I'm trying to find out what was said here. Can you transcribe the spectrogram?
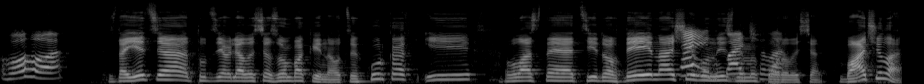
Ого. Здається, тут з'являлися зомбаки на оцих курках, і, власне, ці догдеї наші, Я їх вони з ними бачила. Бачила?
